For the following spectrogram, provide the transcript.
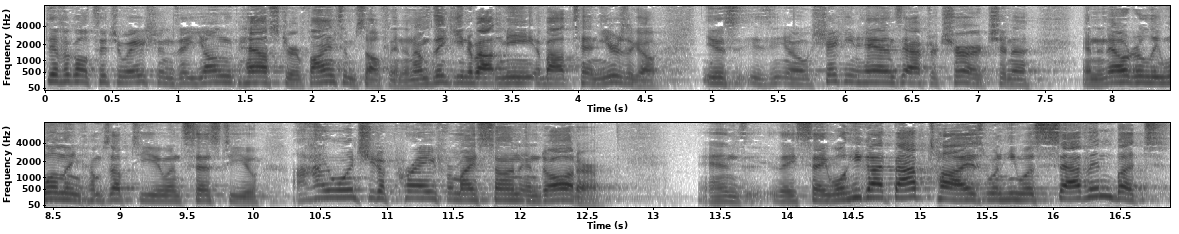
difficult situations a young pastor finds himself in, and I'm thinking about me about 10 years ago, is, is you know, shaking hands after church, and, a, and an elderly woman comes up to you and says to you, I want you to pray for my son and daughter. And they say, Well, he got baptized when he was seven, but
